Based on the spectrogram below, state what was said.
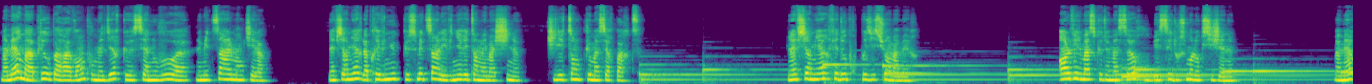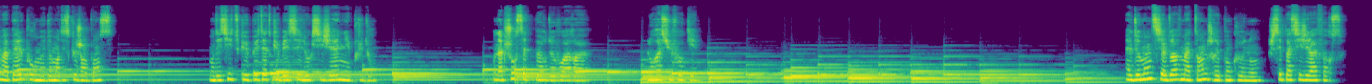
Ma mère m'a appelé auparavant pour me dire que c'est à nouveau euh, le médecin allemand qui est là. L'infirmière l'a prévenu que ce médecin allait venir éteindre les machines, qu'il est temps que ma sœur parte. L'infirmière fait deux propositions à ma mère. Enlever le masque de ma sœur ou baisser doucement l'oxygène. Ma mère m'appelle pour me demander ce que j'en pense. On décide que peut-être que baisser l'oxygène est plus doux. On a toujours cette peur de voir euh, Laura suffoquer. Elle demande si elles doivent m'attendre, je réponds que non, je sais pas si j'ai la force.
